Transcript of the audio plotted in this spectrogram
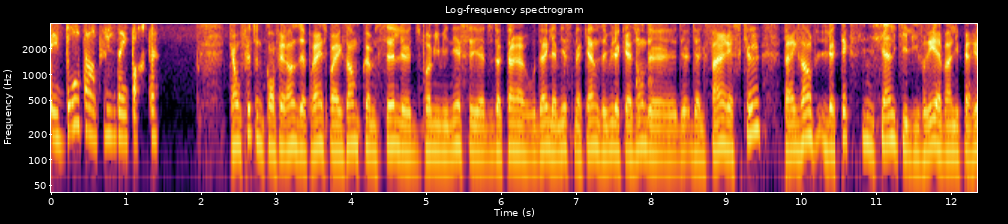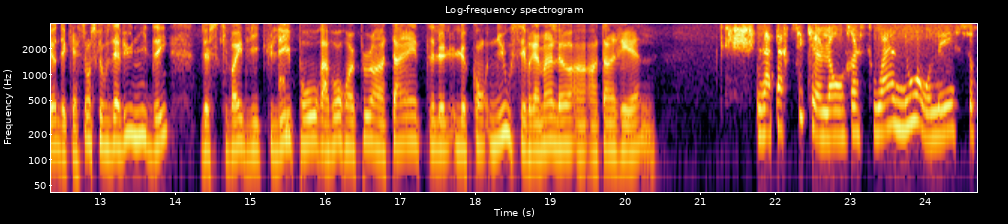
c'est d'autant plus important. Quand vous faites une conférence de presse, par exemple, comme celle du premier ministre et du docteur Arruda et de la ministre McCann, vous avez eu l'occasion de, le faire. Est-ce que, par exemple, le texte initial qui est livré avant les périodes de questions, est-ce que vous avez une idée de ce qui va être véhiculé pour avoir un peu en tête le, contenu ou c'est vraiment là en temps réel? La partie que l'on reçoit, nous, on est sur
